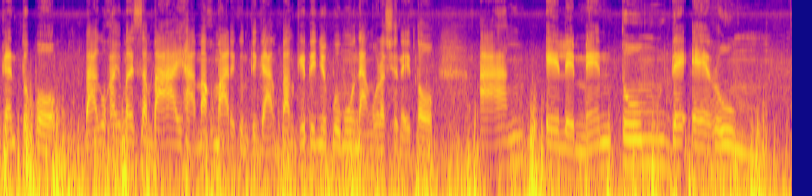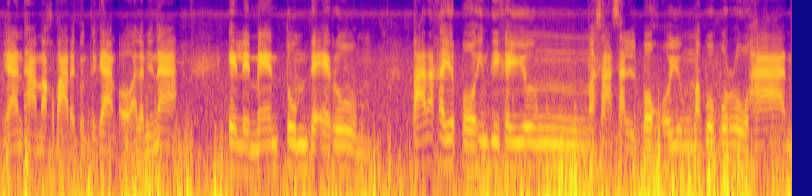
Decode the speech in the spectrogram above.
Ganito po bago kayo malis ng bahay ha mga kumari kuntigang banggitin nyo po muna ang orasyon na ito. Ang elementum de erum yan ha mga kumari kuntigang. O alam nyo na elementum de erum. Para kayo po hindi kayo yung masasalpok o yung mapupuruhan.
